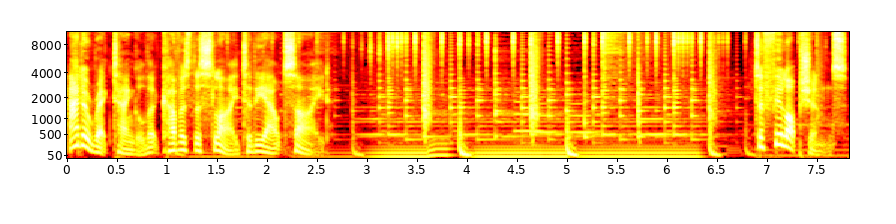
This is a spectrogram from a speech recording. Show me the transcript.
Add a rectangle that covers the slide to the outside. To fill options,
